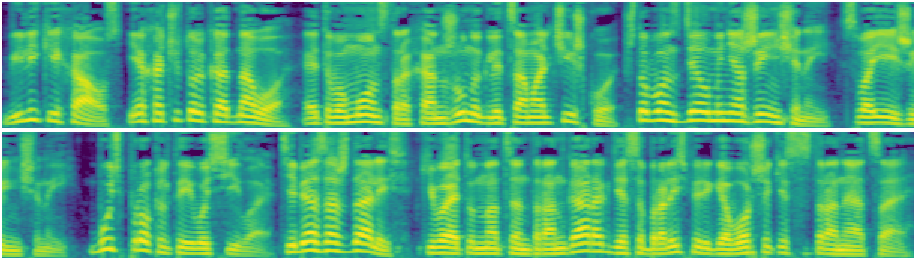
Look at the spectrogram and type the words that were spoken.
Великий хаос. Я хочу только одного. Этого монстра, ханжу, наглеца мальчишку. Чтобы он сделал меня женщиной. Своей женщиной. Будь проклята его сила. Тебя заждались. Кивает он на центр ангара, где собрались переговорщики со стороны отца.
